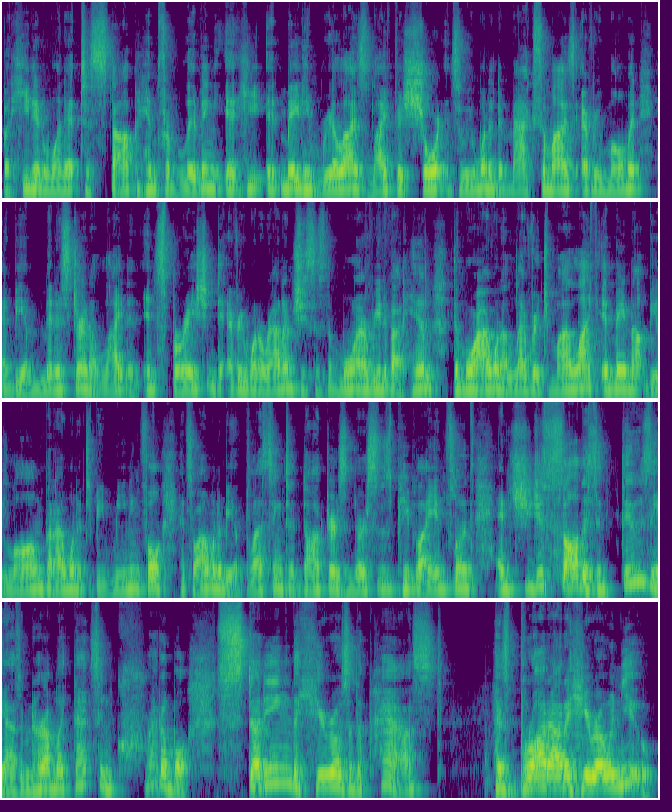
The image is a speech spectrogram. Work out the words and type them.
but he didn't want it to stop him from living. It he it made him realize life is short, and so he wanted to maximize every moment and be a minister and a light and inspiration to everyone around him. She says, the more I read about him, the more I want to leverage my life. It may not be long, but I want it to be meaningful, and so I want to be a blessing to doctors, nurses, people I influence. And she just saw this enthusiasm in her. I'm like, that's incredible. Studying the heroes of the past has brought out a hero in you.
